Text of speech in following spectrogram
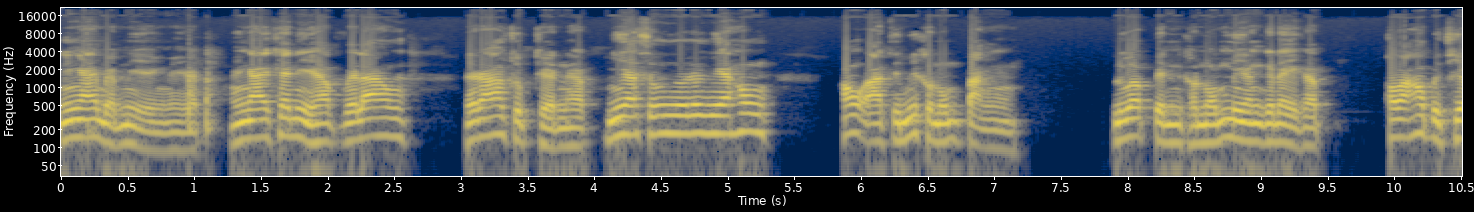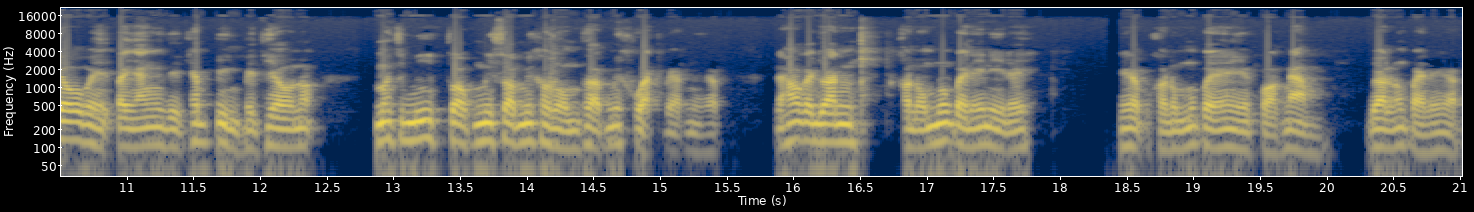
ง่ายๆแบบนี้เองนะครับง่ายๆแค่นี้ครับ เวลาเวลาฉุกเฉินนะครับเมียสมมติว่าเมียเขาเขาอาจจะมีขนมปัง หรือว่าเป็นขนมเมียงก็ได้ครับ เพราะว่าเขาไปเที่ยวไปไปยังสิแคมปิ้งไปเที่ยวเนาะมันจะมีพวกมีซอบมีขนมแบบมีขวดแบบนี้ครับ แล้วเขาก็ย้อนขนมลงไปในนี่เลยนะครับขนมลงไปในนี่กรอกน้ำย้อนลงไปเลยครับ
